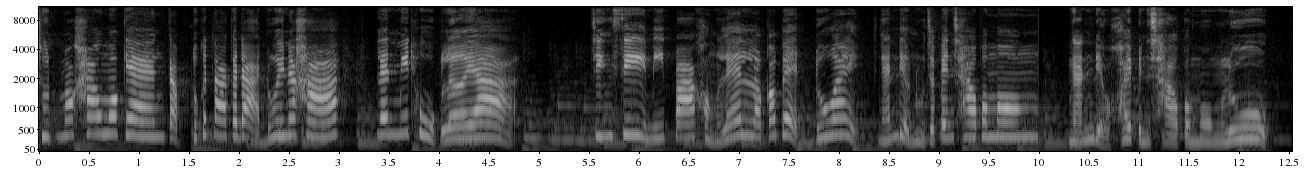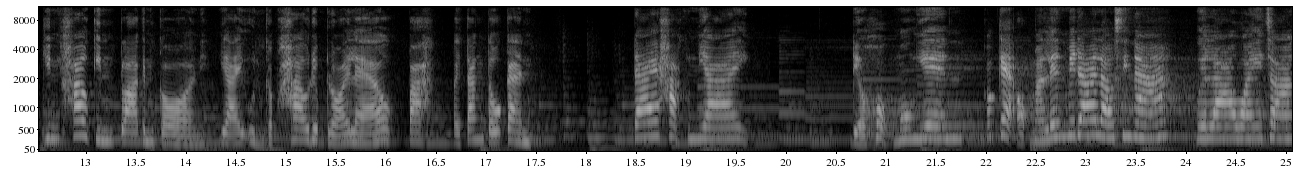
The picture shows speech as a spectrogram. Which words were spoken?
ชุดหม้อข้าวหม้อแกงกับตุ๊กตากระดาษด้วยนะคะ เล่นไม่ถูกเลยอะจริงสิ มีปลาของเล่นแล้วก็เบ็ดด้วย งั้นเดี๋ยวหนูจะเป็นชาวประมง งั้นเดี๋ยวค่อยเป็นชาวประมงลูก กินข้าวกินปลากันก่อน ยายอุ่นกับข้าวเรียบร้อยแล้วปะไปตั้งโต๊ะกัน ได้ค่ะคุณยาย เดี๋ยวหกโมงเย็นก็แกะออกมาเล่นไม่ได้แล้วสินะ เวลาไวจัง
